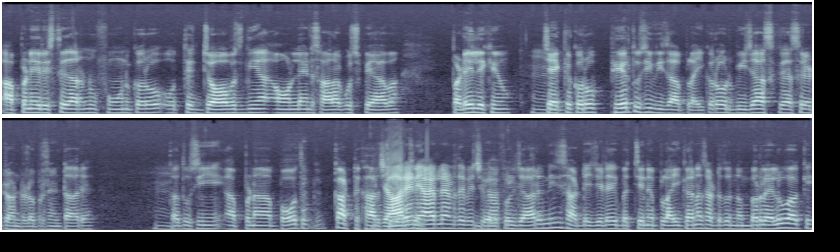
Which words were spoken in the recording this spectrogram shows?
ਆਪਣੇ ਰਿਸ਼ਤੇਦਾਰਾਂ ਨੂੰ ਫੋਨ ਕਰੋ ਉੱਥੇ ਜੌਬਸ ਦੀਆਂ ਆਨਲਾਈਨ ਸਾਰਾ ਕੁਝ ਪਿਆ ਵਾ। ਪੜ੍ਹੇ ਲਿਖਿਓ ਚੈੱਕ ਕਰੋ ਫਿਰ ਤੁਸੀਂ ਵੀਜ਼ਾ ਅਪਲਾਈ ਕਰੋ ਔਰ ਵੀਜ਼ਾ ਸਕਸੈਸ ਰੇਟ 100% ਆ ਰਿਹਾ। ਤਾਂ ਤੁਸੀਂ ਆਪਣਾ ਬਹੁਤ ਘੱਟ ਖਰਚ ਜਾ ਰਹੇ ਨੇ ਆਇਰਲੈਂਡ ਦੇ ਵਿੱਚ ਬਿਲਕੁਲ ਜਾ ਰਹੇ ਨਹੀਂ ਜੀ। ਸਾਡੇ ਜਿਹੜੇ ਬੱਚੇ ਨੇ ਅਪਲਾਈ ਕਰਨਾ ਸਾਡੇ ਤੋਂ ਨੰਬਰ ਲੈ ਲਓ ਆ ਕੇ।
